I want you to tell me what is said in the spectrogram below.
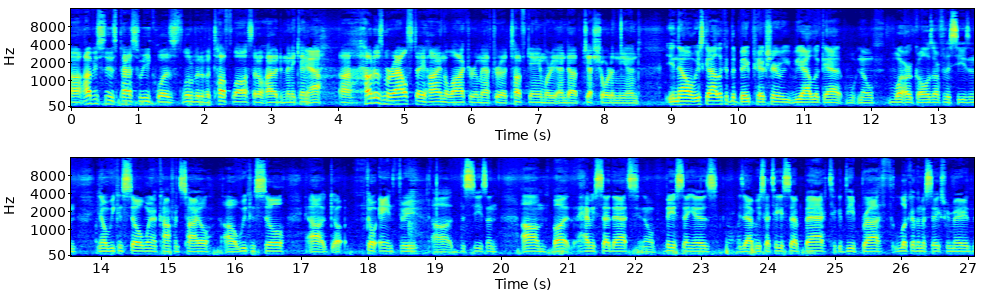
Uh, obviously, this past week was a little bit of a tough loss at Ohio Dominican. Yeah. Uh, how does morale stay high in the locker room after a tough game where you end up just short in the end? You know, we just gotta look at the big picture. We, we gotta look at you know what our goals are for the season. You know, we can still win a conference title. Uh, we can still uh, go go eight and three uh, this season. Um, but having said that, you know, biggest thing is is that we just gotta take a step back, take a deep breath, look at the mistakes we made,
